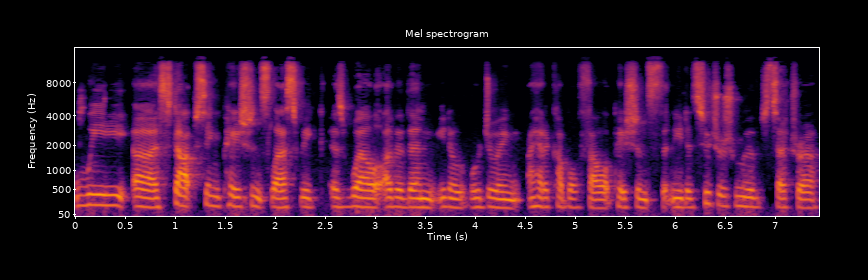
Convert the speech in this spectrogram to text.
we uh, stopped seeing patients last week as well other than you know we're doing i had a couple of follow-up patients that needed sutures removed etc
